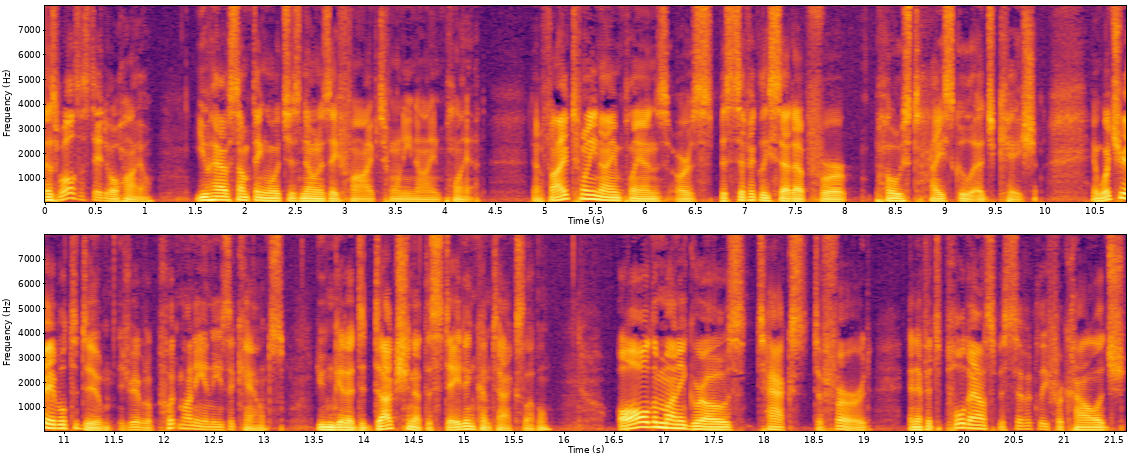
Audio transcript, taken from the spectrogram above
as well as the state of Ohio, you have something which is known as a 529 plan. Now, 529 plans are specifically set up for post high school education. And what you're able to do is you're able to put money in these accounts. You can get a deduction at the state income tax level. All the money grows tax deferred. And if it's pulled out specifically for college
